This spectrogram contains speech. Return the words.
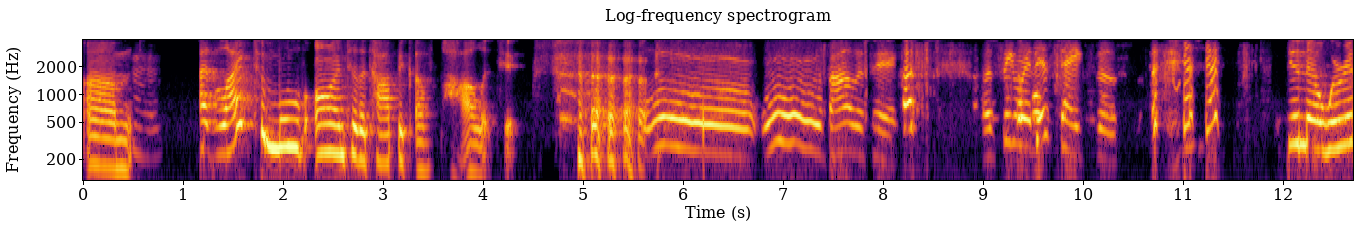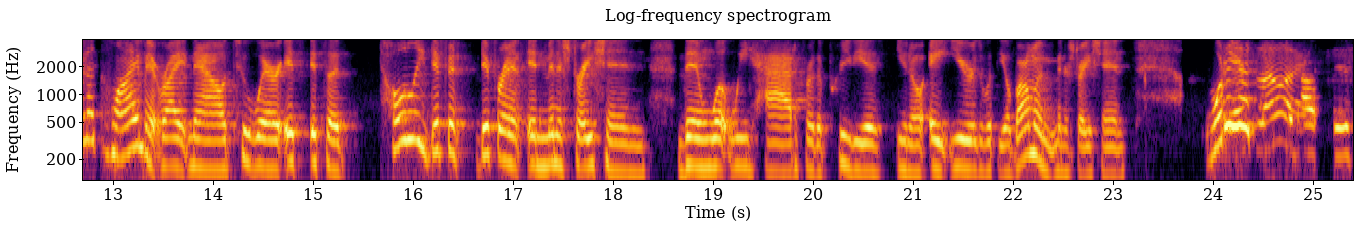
Um, mm-hmm. i'd like to move on to the topic of politics. Ooh, ooh politics. Let's see where this takes us. You know we're in a climate right now to where it's it's a totally different different administration than what we had for the previous you know eight years with the obama administration what are yes, your thoughts Lord. about this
